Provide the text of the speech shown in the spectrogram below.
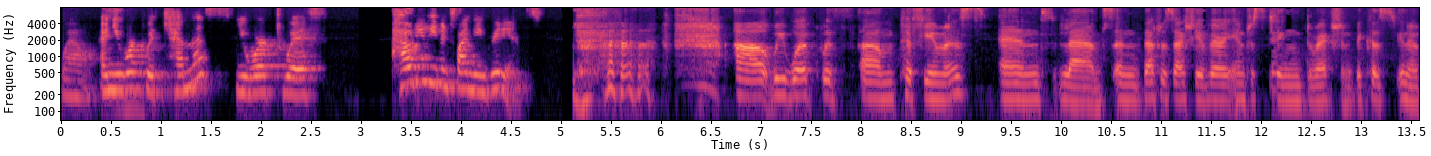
Wow. And you worked with chemists, you worked with, how do you even find the ingredients? uh, we worked with um, perfumers and labs, and that was actually a very interesting direction because, you know,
